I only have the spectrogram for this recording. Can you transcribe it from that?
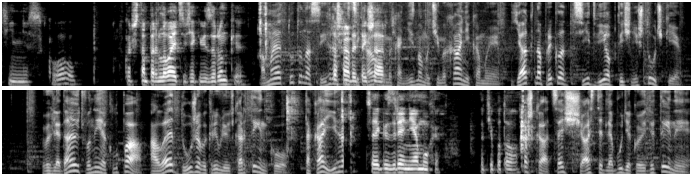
тінескоп. Коротше, там переливаються всякі візерунки. Саме тут у нас іграшки з цікавими механізмами чи механіками, як, наприклад, ці дві оптичні штучки. Виглядають вони як лупа, але дуже викривлюють картинку. Така ігра. Це як зріння мухи. От типу того. іграшка це щастя для будь-якої дитини.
